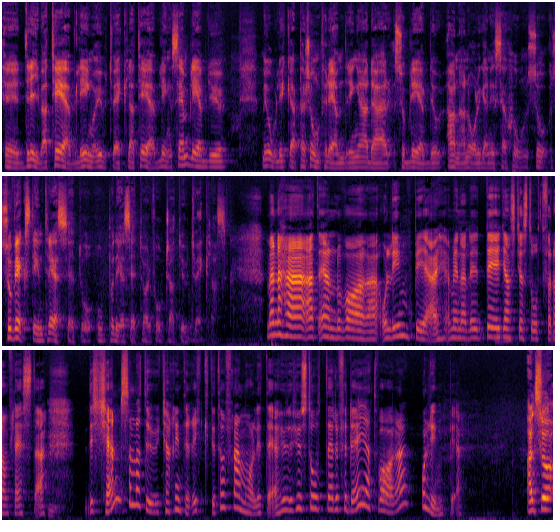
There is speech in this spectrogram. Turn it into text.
eh, driva tävling och utveckla tävling. Sen blev det ju med olika personförändringar där så blev det annan organisation. Så, så växte intresset och, och på det sättet har det fortsatt utvecklas. Men det här att ändå vara olympier, jag menar det, det är mm. ganska stort för de flesta. Mm. Det känns som att du kanske inte riktigt har framhållit det. Hur, hur stort är det för dig att vara olympier? Alltså,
